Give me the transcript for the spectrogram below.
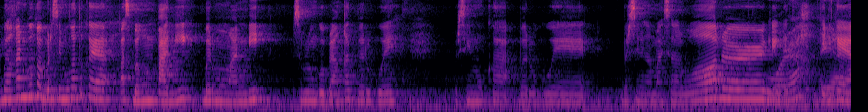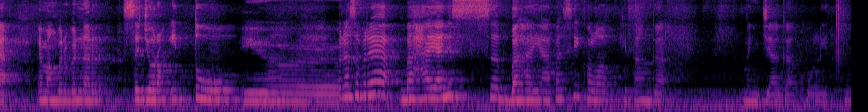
bahkan gue ke bersihin muka tuh kayak pas bangun pagi baru mau mandi sebelum gue berangkat baru gue bersihin muka baru gue bersihin dengan micellar water kayak Water, gitu jadi iya. kayak emang bener-bener sejorok itu Iya. padahal sebenarnya bahayanya sebahaya apa sih kalau kita nggak menjaga kulit tuh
